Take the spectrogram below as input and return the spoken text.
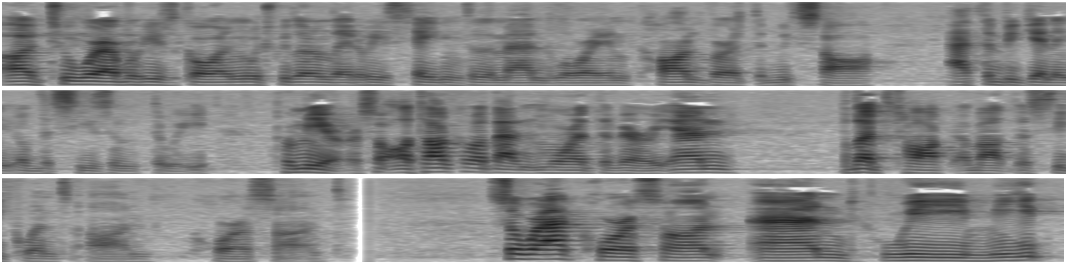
uh, to wherever he's going, which we learn later he's taking to the Mandalorian convert that we saw at the beginning of the season three premiere. So I'll talk about that more at the very end, but let's talk about the sequence on Coruscant. So we're at Coruscant and we meet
